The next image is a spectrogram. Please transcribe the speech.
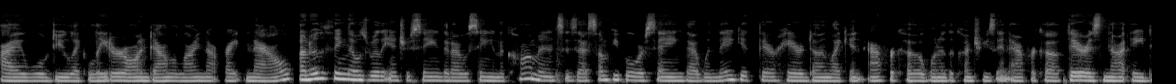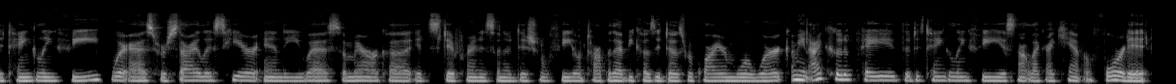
I will do like later on down the line, not right now. Another thing that was really interesting that I was seeing in the comments is that some people were saying that when they get their hair done, like in Africa, one of the countries in Africa, there is not a detangling fee. Whereas for stylists here in the US, America, it's different. It's an additional fee on top of that because it does require more work. I mean, I could have paid the detangling fee. It's not like I can't afford it,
